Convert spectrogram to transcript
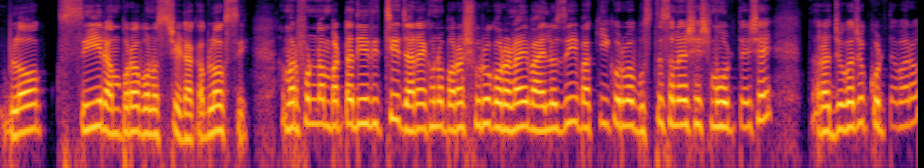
block C Rampura Banasree Dhaka block C আমার ফোন নাম্বারটা দিয়ে দিচ্ছি, যারা এখনও পড়া শুরু করে নাই বায়োলজি বা কী করব বুঝতেছে না শেষ মুহূর্তে এসে, তারা যোগাযোগ করতে পারো।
